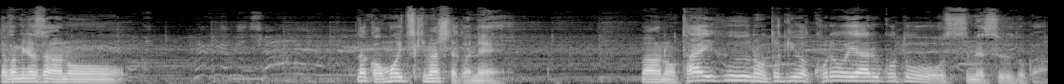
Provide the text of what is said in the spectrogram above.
だから皆さんあのなんか思いつきましたかね？まあ、あの台風の時はこれをやることをお勧めするとか、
